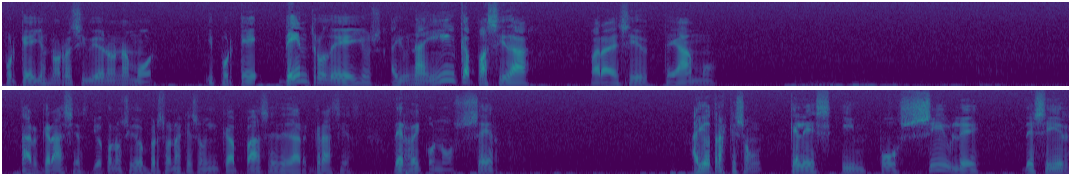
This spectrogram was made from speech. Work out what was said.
porque ellos no recibieron amor y porque dentro de ellos hay una incapacidad para decir te amo. Dar gracias. Yo he conocido personas que son incapaces de dar gracias, de reconocer. Hay otras que son que les es imposible decir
